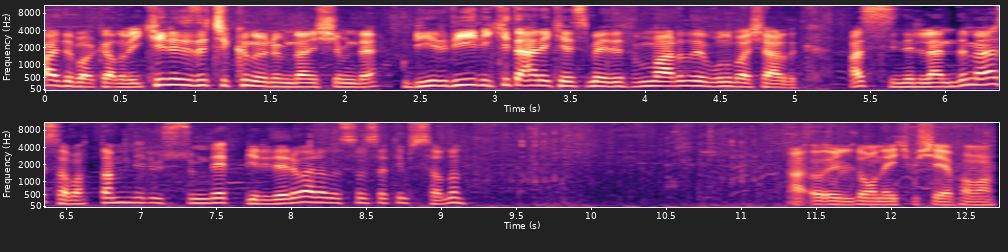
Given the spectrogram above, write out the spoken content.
Hadi bakalım ikiniz de çıkın önümden şimdi. Bir değil iki tane kesme hedefim vardı ve bunu başardık. Ha sinirlendim ha sabahtan beri üstümde hep birileri var anasını satayım salın. Ha öldü ona hiçbir şey yapamam.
